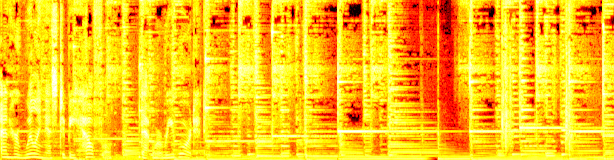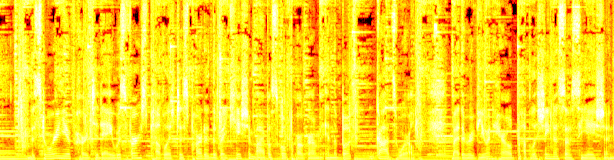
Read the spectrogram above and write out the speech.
and her willingness to be helpful that were rewarded. The story you've heard today was first published as part of the Vacation Bible School program in the book God's World by the Review and Herald Publishing Association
